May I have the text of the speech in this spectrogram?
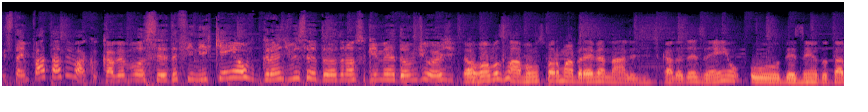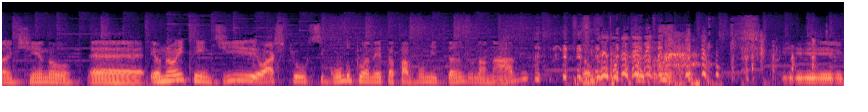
está empatado, Vivaco. Cabe a você definir quem é o grande vencedor do nosso Gamer Dome de hoje. Então vamos lá, vamos para uma breve análise de cada desenho. O desenho do Tarantino, é, eu não entendi, eu acho que o segundo planeta tá vomitando na nave. É alguma coisa assim. E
